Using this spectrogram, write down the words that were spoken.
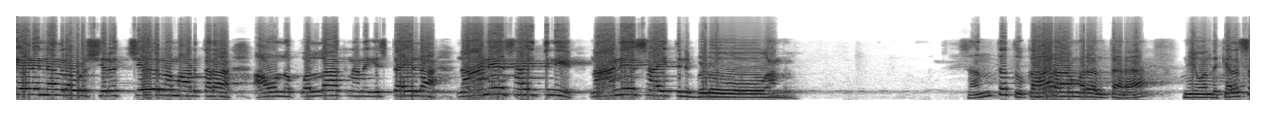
ಹೇಳಿನಿ ಅಂದ್ರೆ ಅವ್ರು ಶಿರಚ್ಛೇದನ ಮಾಡ್ತಾರ. ಅವನ್ನ ಕೊಲ್ಲಾಕ್ ನನಗೆ ಇಷ್ಟ ಇಲ್ಲ. ನಾನೇ ಸಾಯ್ತೀನಿ ನಾನೇ ಸಾಯ್ತೀನಿ ಬಿಡು ಅಂದ್ರು. ಸಂತ ತುಕಾರಾಮರಂತಾರ ನೀವೊಂದು ಕೆಲಸ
